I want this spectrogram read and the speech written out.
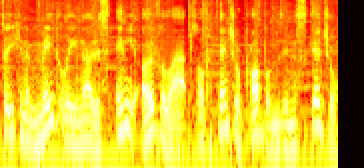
so you can immediately notice any overlaps or potential problems in the schedule.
